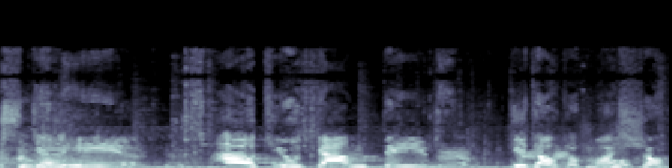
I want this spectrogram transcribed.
Are still here! Out, you damn thieves! Get out of my shop!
